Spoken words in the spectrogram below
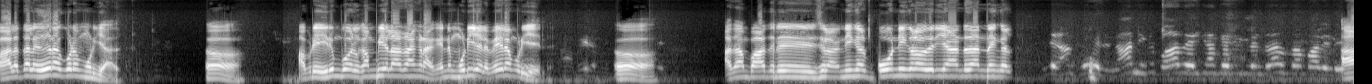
பாலத்தால ஏறக்கூட முடியாது. ஓ அப்படியே இரும்போல் கம்பியெல்லாம் தான் என்ன முடியல வேலை முடியல. ஓ. அதான் பார்த்துட்டு சில நீங்கள் போனீங்களோ தெரியாண்டு தான் நீங்கள். ஆ.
